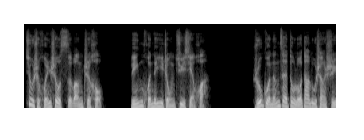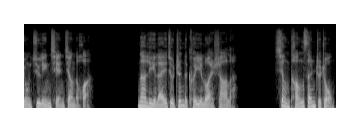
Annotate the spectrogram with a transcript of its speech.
就是魂兽死亡之后灵魂的一种具现化。如果能在斗罗大陆上使用居灵潜将的话，那李来就真的可以乱杀了。像唐三这种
